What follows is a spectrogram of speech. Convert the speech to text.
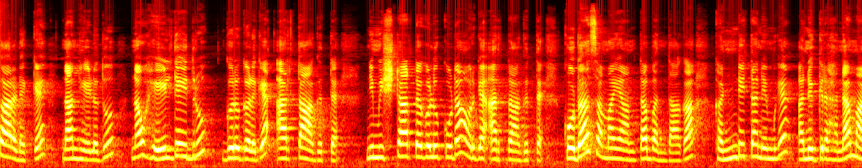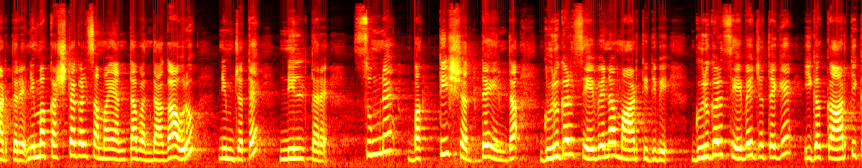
ಕಾರಣಕ್ಕೆ ನಾನು ಹೇಳೋದು, ನಾವು ಹೇಳದೇ ಇದ್ದರೂ ಗುರುಗಳಿಗೆ ಅರ್ಥ ಆಗುತ್ತೆ. ನಿಮ್ಮ ಇಷ್ಟಾರ್ಥಗಳು ಕೂಡ ಅವ್ರಿಗೆ ಅರ್ಥ ಆಗುತ್ತೆ. ಕೊಡೋ ಸಮಯ ಅಂತ ಬಂದಾಗ ಖಂಡಿತ ನಿಮಗೆ ಅನುಗ್ರಹನ ಮಾಡ್ತಾರೆ. ನಿಮ್ಮ ಕಷ್ಟಗಳ ಸಮಯ ಅಂತ ಬಂದಾಗ ಅವರು ನಿಮ್ಮ ಜೊತೆ ನಿಲ್ತಾರೆ. ಸುಮ್ಮನೆ ಭಕ್ತಿ ಶ್ರದ್ಧೆಯಿಂದ ಗುರುಗಳ ಸೇವೆನ ಮಾಡ್ತಿದ್ದೀವಿ. ಗುರುಗಳ ಸೇವೆ ಜೊತೆಗೆ ಈಗ ಕಾರ್ತಿಕ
